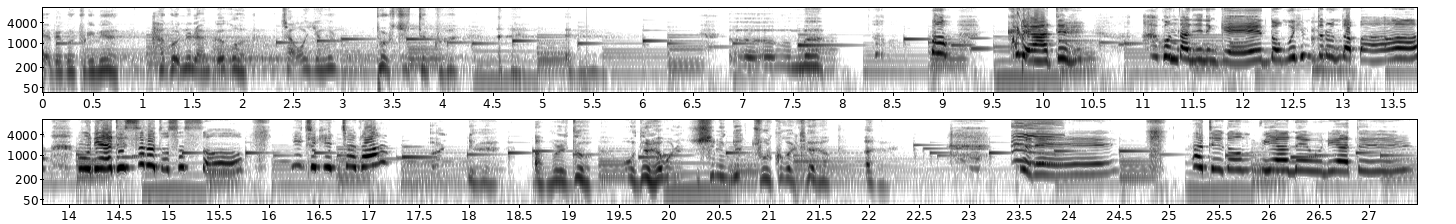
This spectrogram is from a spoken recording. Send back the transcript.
깨병을 부리면 학원을 안 가고 장원영을 볼 수 있다고. 어, 엄마. 그래 아들. 학원 다니는 게 너무 힘들었나 봐. 우리 아들 쓰러졌었어. 이제 괜찮아? 예, 아무래도 오늘 학원은 쉬는 게 좋을 것 같아요. 그래 아들 너무 미안해 우리 아들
